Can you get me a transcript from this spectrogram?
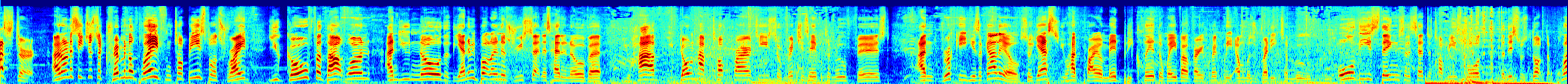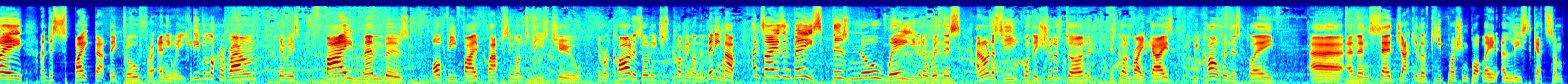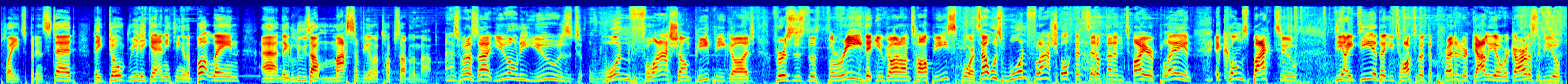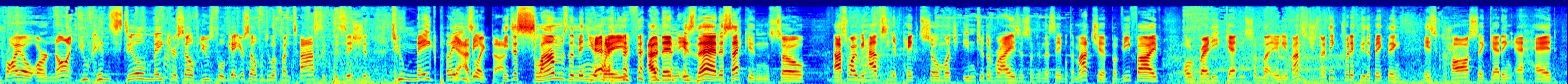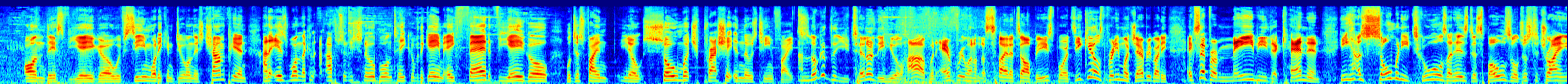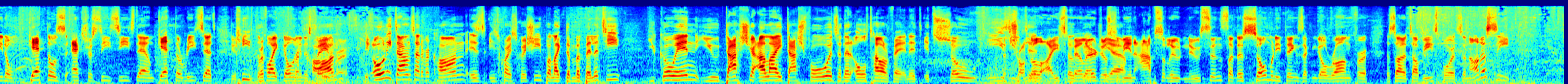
And honestly, just a criminal play from Top Esports, right? You go for that one, and you know that the enemy bot lane is resetting is heading over. You have, you don't have top priority, so Rich is able to move first. And Rookie, he's a Galio, so yes, you had prior mid, but he cleared the wave out very quickly and was ready to move. All these things that said to Top Esports that this was not the play, and despite that, they go for it anyway. You can even look around. There is five members of V5 collapsing onto these two. The Rakan is only just coming on the minimap, and Xayah's in base. There's no way you're going to win this. And honestly, what they should have done is gone, right, guys, we can't win this play. Uh, and then said, JackeyLove keep pushing bot lane, at least get some plates. But instead, they don't really get anything in the bot lane, uh, and they lose out massively on the top side of the map. As well as that, you only used one flash on PP God versus the three that you got on top esports. That was one flash hook that set up that entire play, and it comes back to the idea that you talked about the Predator Galio, regardless of you have Prio or not, you can still make yourself useful, get yourself into a fantastic position to make plays Yeah, I mean, like that. He just slams the minion Yeah. wave and then is there in a second. So that's why we have seen it picked so much into the Ryze as something that's able to match it. But V5 already getting some of that early advantages. And I think critically the big thing is Karsa getting ahead on this Viego. We've seen what he can do on this champion, and it is one that can absolutely snowball and take over the game. A fed Viego will just find, you know, so much pressure in those team fights. And look at the utility he will have with everyone on the side of top esports. He kills pretty much everybody, except for maybe the Kennen. He has so many tools at his disposal just to try and, you know, get those extra CCs down, get the resets, Dude, keep the fight going in his favor. The only downside of Rakan is he's quite squishy, but like the mobility you go in, you dash your ally, dash forwards, and then ult out of it, and it, it's so easy. The Trundle Ice so Pillar good. just yeah. to be an absolute nuisance. Like, there's so many things that can go wrong for the side of top esports, and honestly,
